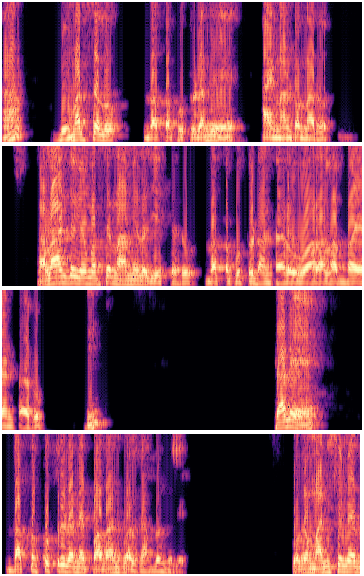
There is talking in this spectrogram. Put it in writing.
ఆ, విమర్శలు దత్తపుత్రుడని ఆయన అంటున్నారు. అలాంటి విమర్శ నా మీద చేశారు. దత్తపుత్రుడు అంటారు వారాల అబ్బాయి అంటారు. కానీ దత్తపుత్రుడు అనే పదానికి వాళ్ళకి అర్థం లేదు. ఒక మనిషి మీద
